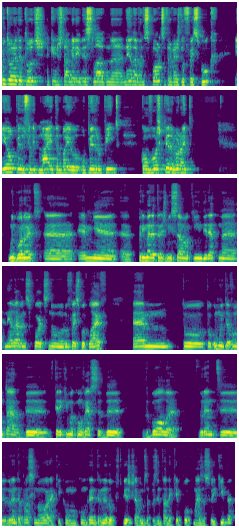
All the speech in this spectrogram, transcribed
Muito boa noite a todos, a quem nos está a ver aí desse lado na, na Eleven Sports, através do Facebook. Eu, Pedro Filipe Maia, também o, o, Pedro Pinto, convosco. Pedro, boa noite. Muito boa noite. Uh, é a minha uh, primeira transmissão aqui em direto na, na Eleven Sports no, no Facebook Live. Estou um, com muita vontade de, de, ter aqui uma conversa de, de bola durante, durante a próxima hora aqui com, com um grande treinador português que já vamos apresentar daqui a pouco mais a sua equipa.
